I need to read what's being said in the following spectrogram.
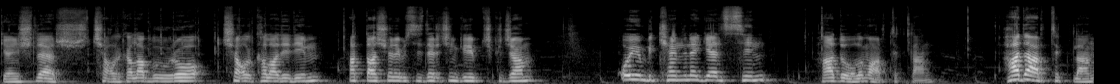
Gençler çalkala buro çalkala dedim. Hatta şöyle bir sizler için girip çıkacağım. Oyun bir kendine gelsin. Hadi oğlum artık lan. Hadi artık lan.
